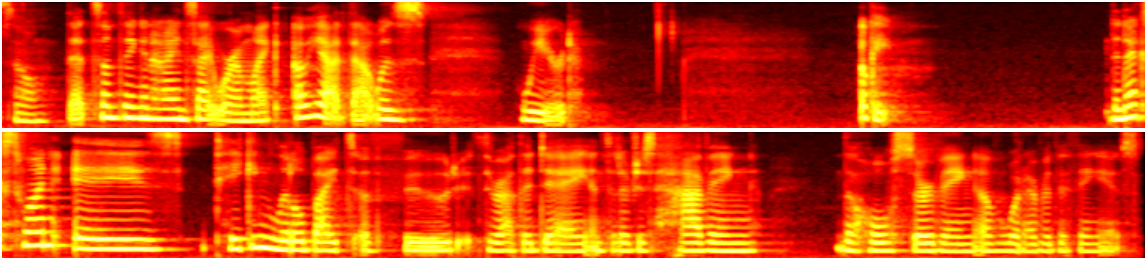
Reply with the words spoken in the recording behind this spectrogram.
So that's something in hindsight where I'm like, oh yeah, that was weird. Okay. The next one is taking little bites of food throughout the day instead of just having the whole serving of whatever the thing is.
